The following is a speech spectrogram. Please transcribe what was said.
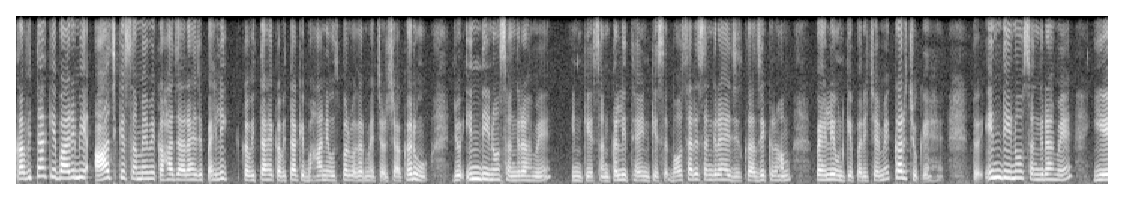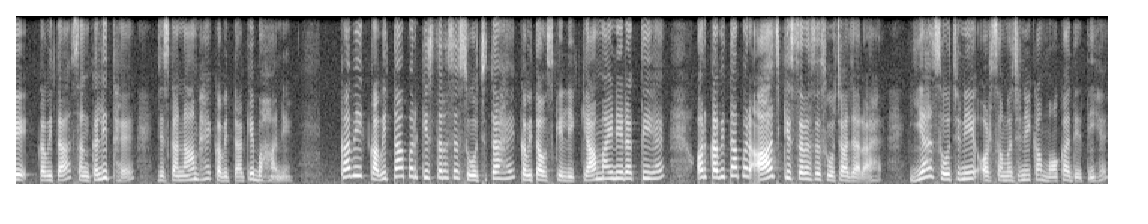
कविता के बारे में आज के समय में कहा जा रहा है, जो पहली कविता है, कविता के बहाने उस पर अगर मैं चर्चा करूँ, जो इन दिनों संग्रह में इनके संकलित है, इनके बहुत सारे संग्रह हैं जिसका ज़िक्र हम पहले उनके परिचय में कर चुके हैं। तो इन दिनों संग्रह में ये कविता संकलित है, जिसका नाम है कविता के बहाने। कवि कविता पर किस तरह से सोचता है? कविता उसके लिए क्या मायने रखती है? और कविता पर आज किस तरह से सोचा जा रहा है? यह सोचने और समझने का मौका देती है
